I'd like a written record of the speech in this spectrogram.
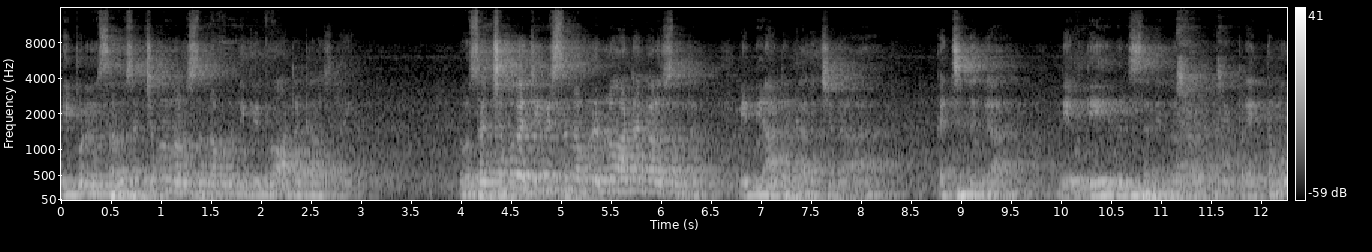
ఇప్పుడు నువ్వు సర్వసత్యములో నడుస్తున్నప్పుడు నీకు ఎన్నో ఆటంకాలు వస్తాయి. నువ్వు సత్యముగా జీవిస్తున్నప్పుడు ఎన్నో ఆటంకాలు వస్తుంటాయి. ఎన్ని ఆటంకాలు వచ్చినా ఖచ్చితంగా నీవు దేవుని సన్నిధిలో నడవడానికి ప్రయత్నము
